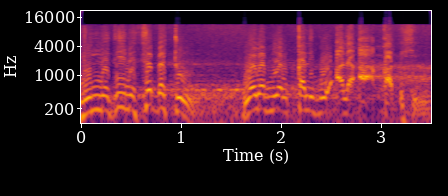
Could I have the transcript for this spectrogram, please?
للذين ثبتوا ولم ينقلبوا على أعقابهم.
